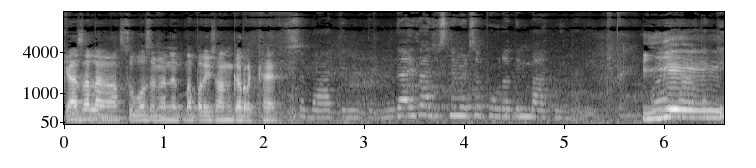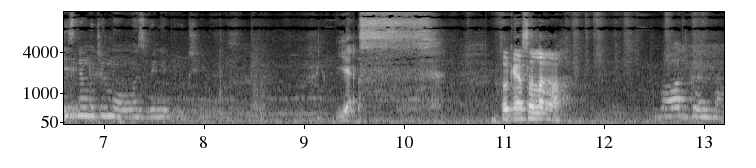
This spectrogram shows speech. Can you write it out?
कैसा लगा? सुबह से मैंने इतना परेशान कर रखा है। बात ही नहीं गाइस आज इसने मेरे से पूरा दिन बात नहीं करी। ये इसने मुझे मोमोज भी नहीं पूछे। यस तो कैसा लगा? बहुत गंदा।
